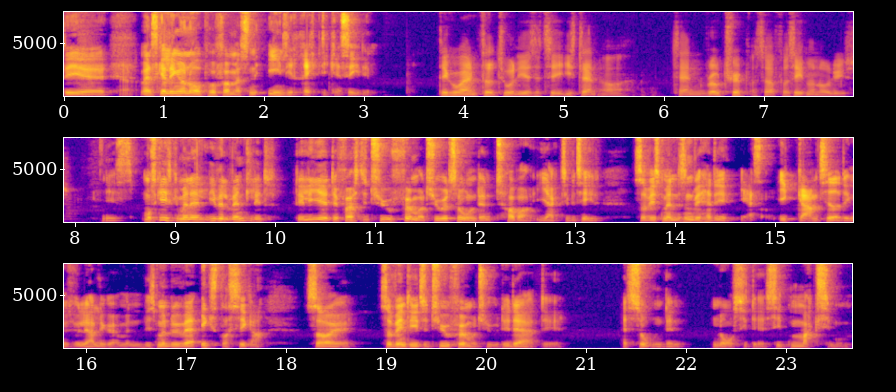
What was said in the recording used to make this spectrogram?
Det, øh, ja. Man skal længere nordpå, før man sådan egentlig rigtig kan se det. Det kunne være en fed tur lige at tage til Island og tage en roadtrip, og så få set noget nordlys. Yes. Måske skal man alligevel vente lidt. Det er lige det første i 2025, at solen den topper i aktivitet. Så hvis man sådan vil have det, ja, så ikke garanteret, det kan man selvfølgelig aldrig gøre, men hvis man vil være ekstra sikker, så, øh, så vent lige til 2025. Det er der, at, øh, at solen den når sit, øh, sit maksimum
